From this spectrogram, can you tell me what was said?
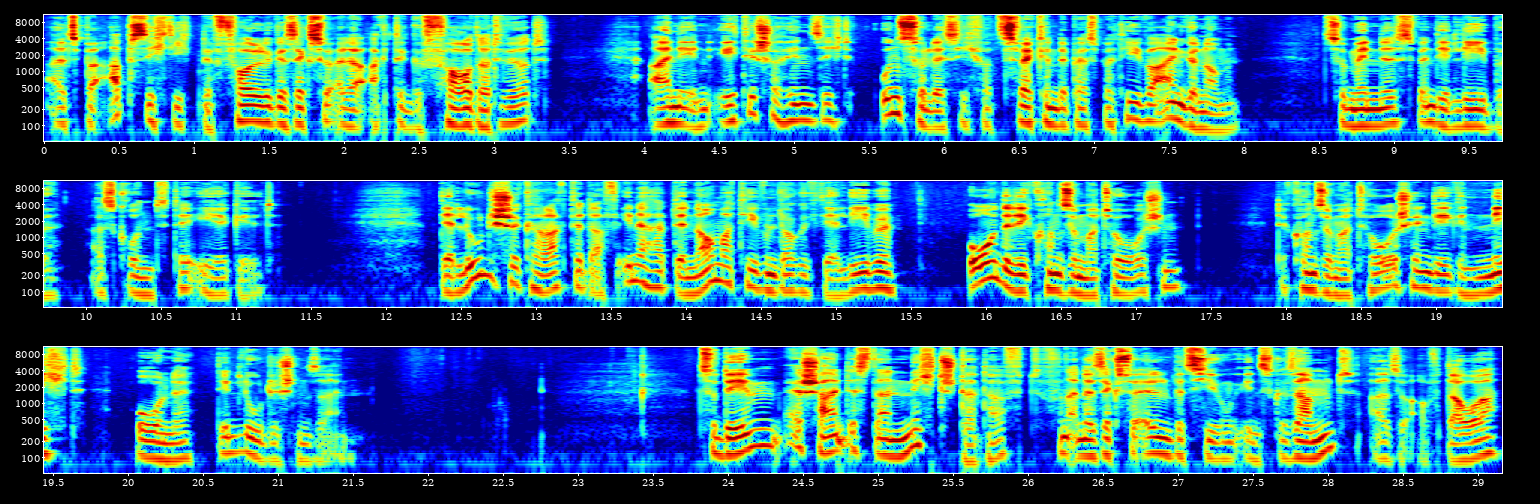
als beabsichtigte Folge sexueller Akte gefordert wird, eine in ethischer Hinsicht unzulässig verzweckende Perspektive eingenommen, zumindest wenn die Liebe als Grund der Ehe gilt. Der ludische Charakter darf innerhalb der normativen Logik der Liebe ohne die konsumatorischen, der konsumatorische hingegen nicht ohne den ludischen sein. Zudem erscheint es dann nicht statthaft, von einer sexuellen Beziehung insgesamt, also auf Dauer,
